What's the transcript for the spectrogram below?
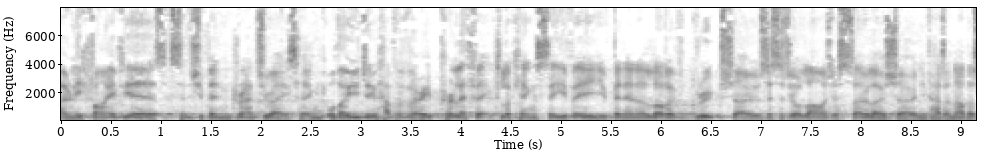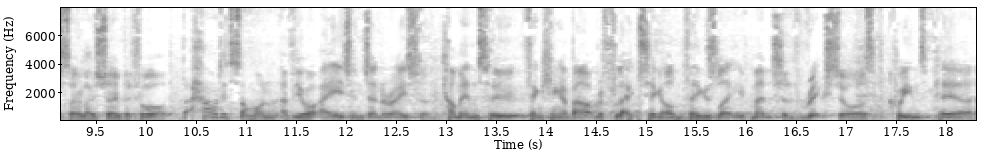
only five years since you've been graduating, although you do have a very prolific looking CV. You've been in a lot of group shows. This is your largest solo show and you've had another solo show before. But how did someone of your age and generation come into thinking thinking about reflecting on things like you've mentioned rickshaws, Queen's Pier,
